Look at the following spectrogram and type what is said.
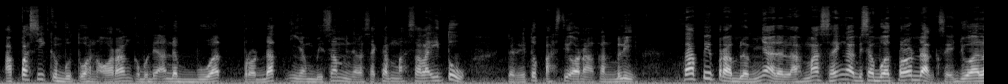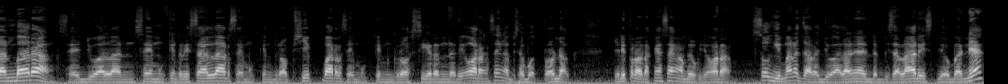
apa sih kebutuhan orang kemudian anda buat produk yang bisa menyelesaikan masalah itu. Dan itu pasti orang akan beli. Tapi problemnya adalah mas saya nggak bisa buat produk. Saya jualan barang. Saya jualan saya mungkin reseller saya mungkin dropshipper saya mungkin groceran dari orang. Saya nggak bisa buat produk. Jadi produknya saya ngambil punya orang. So gimana cara jualannya? Dan bisa laris jawabannya?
